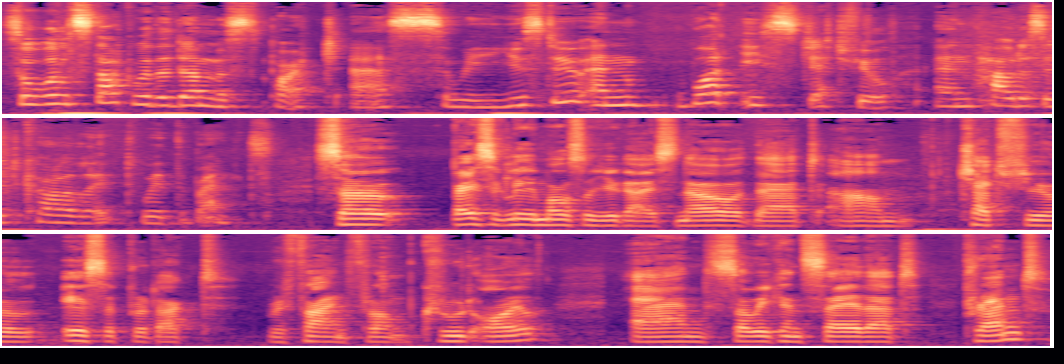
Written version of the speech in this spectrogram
So we'll start with the dumbest part, as we used to. And what is jet fuel, and how does it correlate with the Brent? So basically, most of you guys know that um, jet fuel is a product refined from crude oil, and so we can say that Brent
